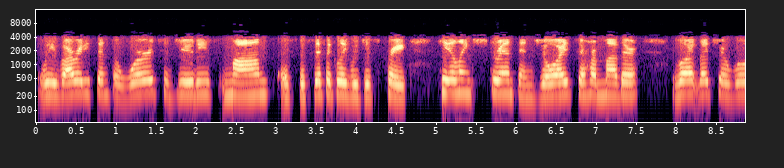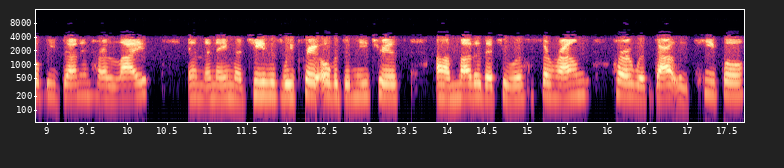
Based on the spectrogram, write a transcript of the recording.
We've already sent the word to Judy's mom. Uh, specifically, we just pray healing, strength, and joy to her mother. Lord, let your will be done in her life. In the name of Jesus, we pray over Demetrius' uh, mother that you will surround her with godly people.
